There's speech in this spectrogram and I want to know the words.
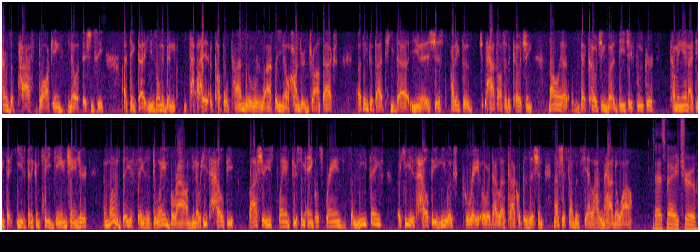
terms of pass blocking, you know, efficiency. I think that he's only been hit a couple of times over his last, you know, hundred dropbacks. I think that that that unit is just. I think the hats off to the coaching, not only uh, that coaching, but DJ Fluker coming in. I think that he's been a complete game changer. And one of the biggest things is Duane Brown. You know, he's healthy. Last year, he was playing through some ankle sprains and some knee things, but he is healthy and he looks great over that left tackle position. And that's just something Seattle hasn't had in a while. That's very true.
